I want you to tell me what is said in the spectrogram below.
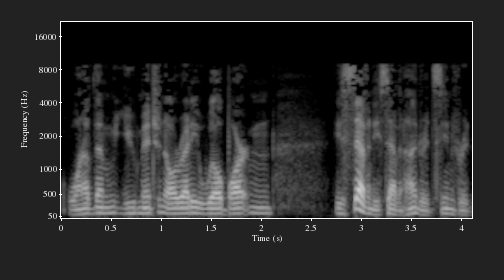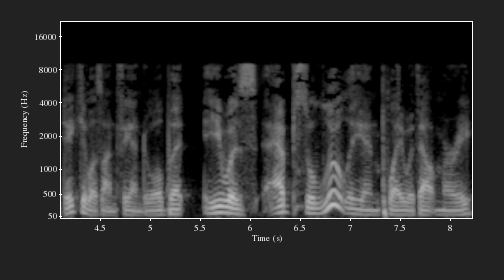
One of them you mentioned already, Will Barton. He's 7,700. Seems ridiculous on FanDuel, but he was absolutely in play without Murray.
